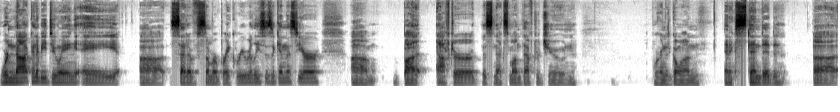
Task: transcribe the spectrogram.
we're not going to be doing a uh, set of summer break re-releases again this year, um, but after this next month, after June we're going to go on an extended, uh,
